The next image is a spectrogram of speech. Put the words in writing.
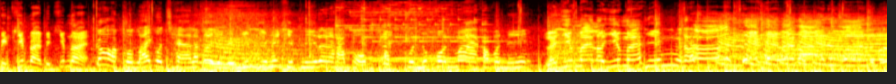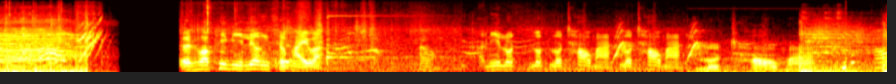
ปิดคลิปหน่อยปิดคลิปหน่อย ก็กดไลค์กดแชร์แล้วก็อย่าลืมยิ้มยิ้มๆให้คลิปนี้ด้วยนะครับผม ขอบคุณทุกคนมากครับวันนี้ แล้วยิ้มไหมเรายิ้มไหมยิ้มครับ เออบ๊ายบายทุกคนเออเพราะว่าพี่มีเรื่องเซอร์ไพรส์ว่ะอ้าว อันนี้รถรถรถเช่ามารถเช่ามา เอ้า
